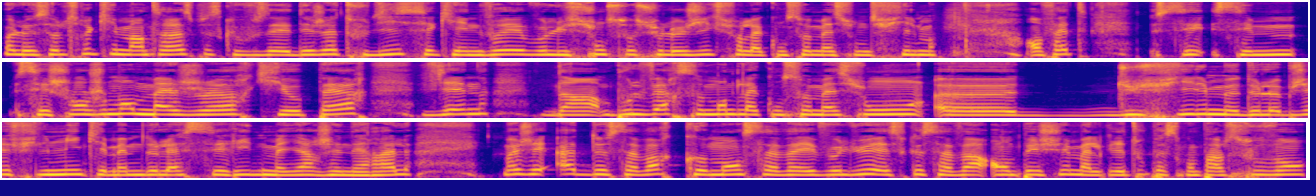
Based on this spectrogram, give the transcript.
Moi, le seul truc qui m'intéresse, parce que vous avez déjà tout dit, c'est qu'il y a une vraie évolution sociologique sur la consommation de films. En fait, ces, ces, ces changements majeurs qui opèrent viennent d'un bouleversement de la consommation euh, du film, de l'objet filmique et même de la série de manière générale. Moi, j'ai hâte de savoir comment ça va évoluer. Est-ce que ça va empêcher malgré tout, parce qu'on parle souvent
